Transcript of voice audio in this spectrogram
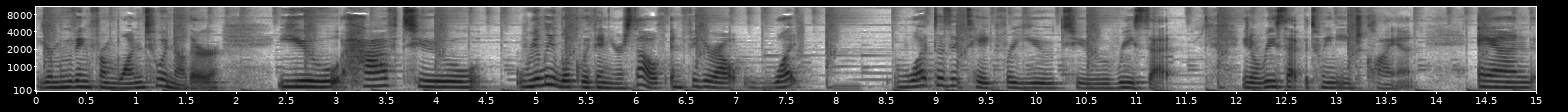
you're moving from one to another, you have to really look within yourself and figure out what what does it take for you to reset you know reset between each client and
